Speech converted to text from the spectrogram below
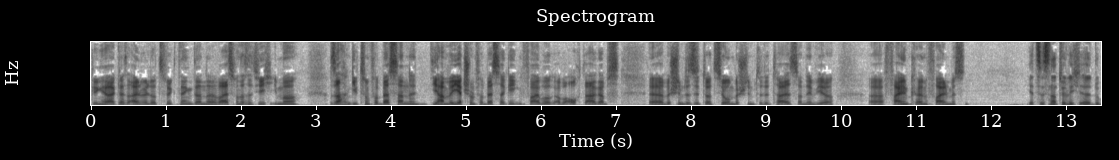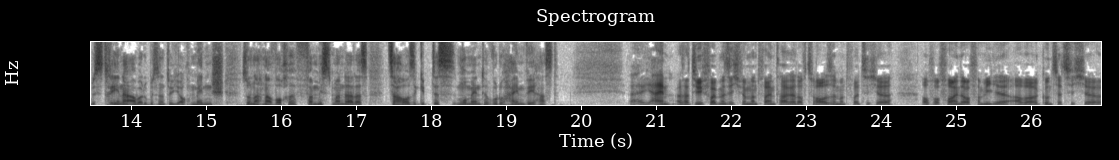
gegen Herakles Almelo zurückdenkt, dann äh, weiß man, dass es natürlich immer Sachen gibt zum Verbessern. Die haben wir jetzt schon verbessert gegen Freiburg, aber auch da gab es äh, bestimmte Situationen, bestimmte Details, an denen wir äh, feilen können, feilen müssen. Jetzt ist natürlich, äh, du bist Trainer, aber du bist natürlich auch Mensch. So nach einer Woche, vermisst man da das zu Hause? Gibt es Momente, wo du Heimweh hast? Äh, ja, also natürlich freut man sich, wenn man einen freien Tag hat auf zu Hause, man freut sich äh, auch auf Freunde, auf Familie, aber grundsätzlich äh,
